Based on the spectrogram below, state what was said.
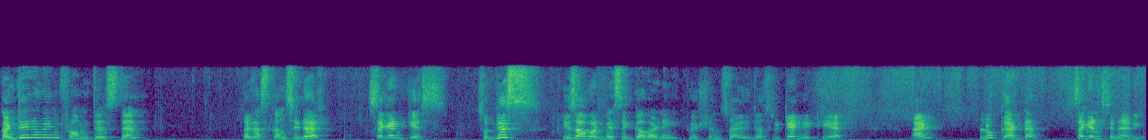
continuing from this then let us consider second case. So, this is our basic governing equation. So, I will just retain it here and look at a second scenario.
